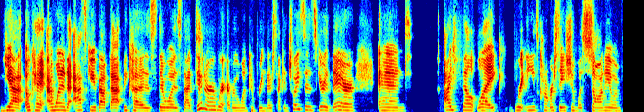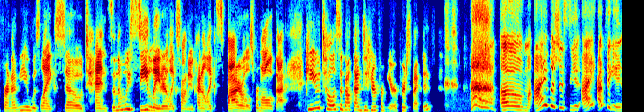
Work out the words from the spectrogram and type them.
yeah. Okay. I wanted to ask you about that because there was that dinner where everyone can bring their second choices. You're there. And I felt like Brittany's conversation with Sanu in front of you was like so tense. And then we see later, like Sanu kind of like spirals from all of that. Can you tell us about that dinner from your perspective? Um, I was just you. I I'm thinking,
